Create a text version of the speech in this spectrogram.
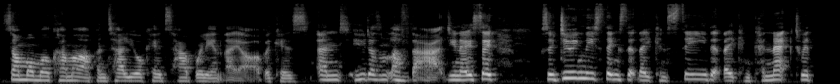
someone will come up and tell your kids how brilliant they are because and who doesn't love that you know? So so doing these things that they can see that they can connect with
